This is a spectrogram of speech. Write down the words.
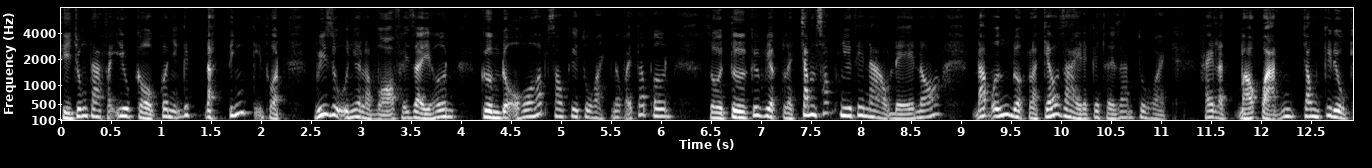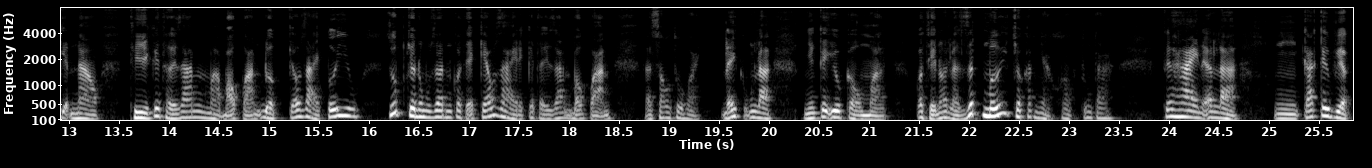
thì chúng ta phải yêu cầu có những cái đặc tính kỹ thuật. Ví dụ như là vỏ phải dày hơn, cường độ hô hấp sau khi thu hoạch nó phải thấp hơn. Rồi từ cái việc là chăm sóc như thế nào để nó đáp ứng được là kéo dài được cái thời gian thu hoạch, hay là bảo quản trong cái điều kiện nào, thì cái thời gian mà bảo quản được kéo dài tối ưu, giúp cho nông dân có thể kéo dài được cái thời gian bảo quản à, sau thu hoạch. Đấy cũng là những cái yêu cầu mà có thể nói là rất mới cho các nhà khoa học chúng ta thứ hai nữa là ừ, các cái việc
